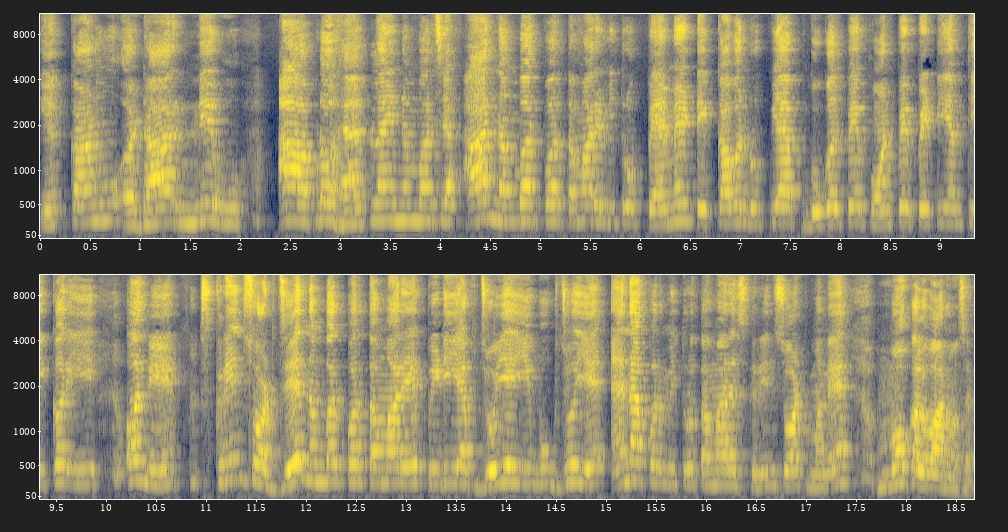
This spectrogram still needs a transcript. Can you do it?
એકાણું, અઢાર, નેવું આ આપણો હેલ્પલાઇન નંબર છે. આ નંબર પર તમારે મિત્રો પેમેન્ટ એકાવન રૂપિયા ગૂગલ પે ફોન પે પેટીએમથી કરી અને સ્ક્રીનશોટ જે નંબર પર તમારે પીડીએફ જોઈએ ઈ બુક જોઈએ, એના પર મિત્રો તમારે સ્ક્રીનશોટ મને મોકલવાનો છે.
